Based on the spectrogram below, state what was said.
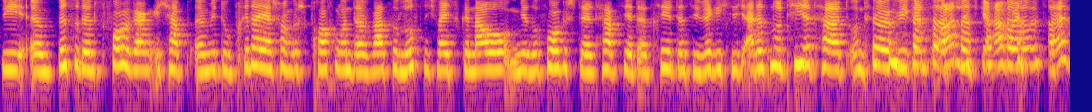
wie äh, bist du denn vorgegangen? Ich habe äh, mit Dubrida ja schon gesprochen und da war es so lustig, weil ich es genau mir so vorgestellt habe. Sie hat erzählt, dass sie wirklich sich alles notiert hat und irgendwie ganz ordentlich gearbeitet hat.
